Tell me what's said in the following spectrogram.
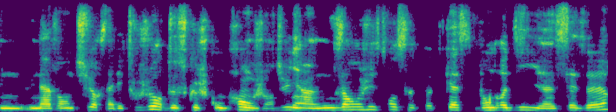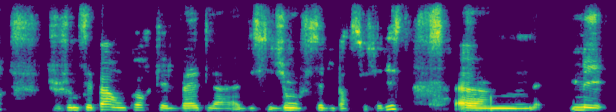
une, une, aventure, ça l'est toujours, de ce que je comprends aujourd'hui. Hein. Nous enregistrons ce podcast vendredi à 16h. Je, je, ne sais pas encore quelle va être la décision officielle du Parti socialiste. Euh, mais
